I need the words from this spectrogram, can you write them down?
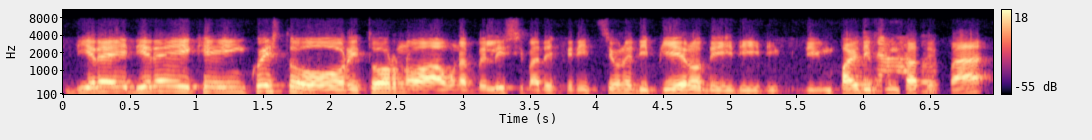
Direi, direi che in questo ritorno a una bellissima definizione di Piero di, di, di, di un paio di Bravo. puntate fa,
